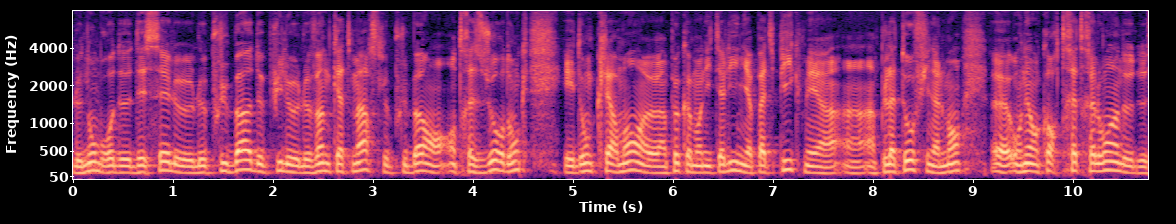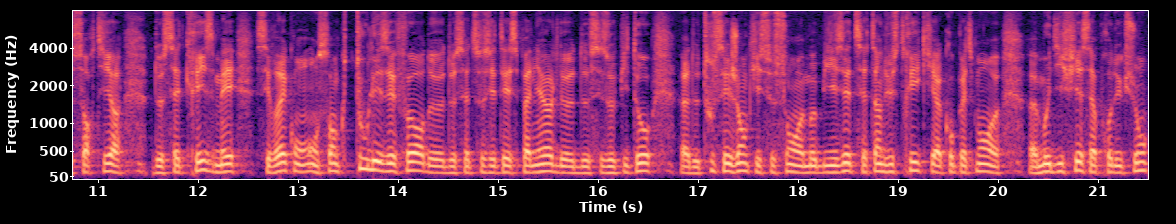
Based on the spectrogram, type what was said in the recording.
nombre de décès le, plus bas depuis le, 24 mars, le plus bas en, 13 jours donc. Et donc clairement, euh, un peu comme en Italie, il n'y a pas de pic, mais un, plateau finalement. Euh, on est encore très très loin de, sortir de cette crise, mais c'est vrai qu'on sent que tous les efforts de, cette société espagnole, de, ces hôpitaux, de tous ces gens qui se sont mobilisés, de cette industrie qui a complètement modifié sa production,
